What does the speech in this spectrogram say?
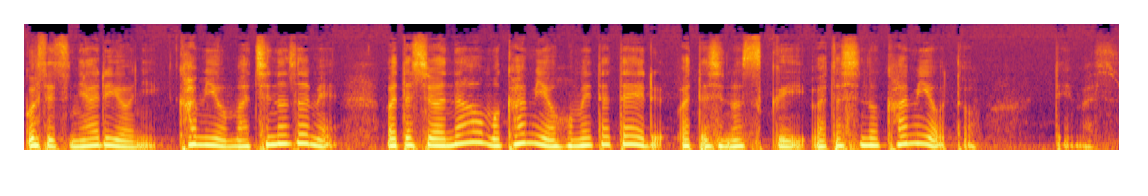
ご説にあるように、神を待ち望め、私はなおも神を褒めたたえる、私の救い、私の神をと言ます。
